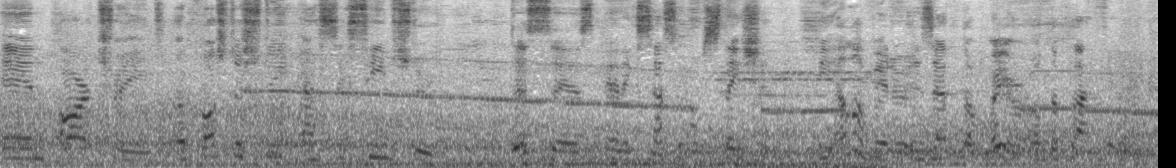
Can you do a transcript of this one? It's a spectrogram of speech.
and R trains across the street at 16th Street. This is an accessible station. The elevator is at the rear of the platform.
